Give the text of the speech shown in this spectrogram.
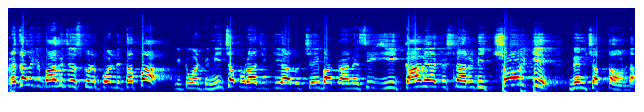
ప్రజలకి బాగు చేసుకుని పోండి తప్ప ఇటువంటి నీచపు రాజకీయాలు చేయబాక అనేసి ఈ కావ్య కృష్ణారెడ్డి చోరుకి నేను చెప్తా ఉండా.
